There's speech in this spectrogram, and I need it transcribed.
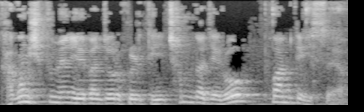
가공식품에는 일반적으로 글루텐이 첨가제로 포함되어 있어요.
